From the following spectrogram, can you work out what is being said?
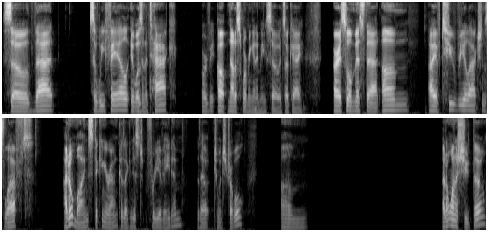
So that so we fail. It was an attack or oh, not a swarming enemy, so it's okay. All right, so we'll miss that. Um I have two real actions left. I don't mind sticking around because I can just free evade him without too much trouble. Um I don't want to shoot though.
